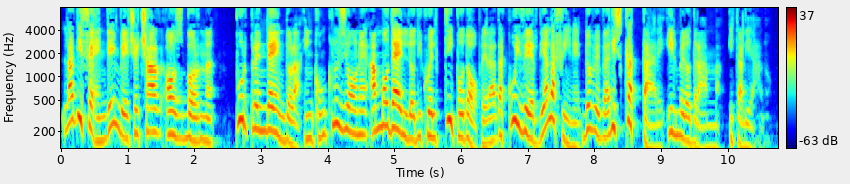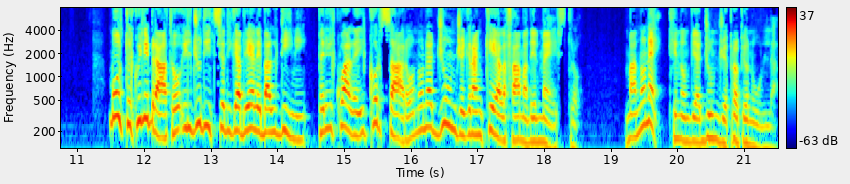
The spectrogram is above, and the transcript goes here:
La difende invece Charles Osborne, pur prendendola in conclusione a modello di quel tipo d'opera da cui Verdi alla fine doveva riscattare il melodramma italiano. Molto equilibrato il giudizio di Gabriele Baldini, per il quale il Corsaro non aggiunge granché alla fama del maestro. Ma non è che non vi aggiunge proprio nulla.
